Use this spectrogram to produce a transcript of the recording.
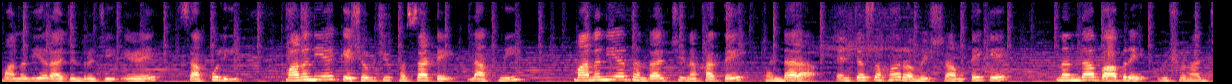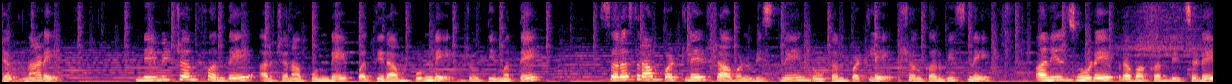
माननीय राजेंद्रजी येळे साकोली माननीय केशवजी फसाटे लाखनी माननीय धनराजजी नखाते भंडारा यांच्यासह रमेश रामटेके नंदा बाबरे विश्वनाथ जगनाडे नेमिचंद फंदे अर्चना पुंडे पतिराम पुंडे ज्योतिमते सरसराम पटले श्रावण बिसने लोटन पटले शंकर बिसने अनिल झोडे प्रभाकर लिचडे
